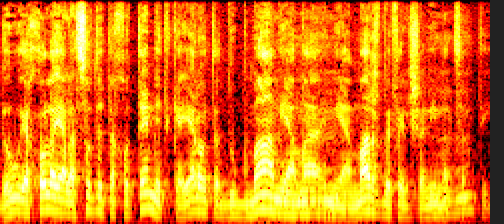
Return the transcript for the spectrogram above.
והוא יכול היה לעשות את החותמת, כי היה לו את הדוגמה מהמה- מהמרשבפל שאני מצאתי.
